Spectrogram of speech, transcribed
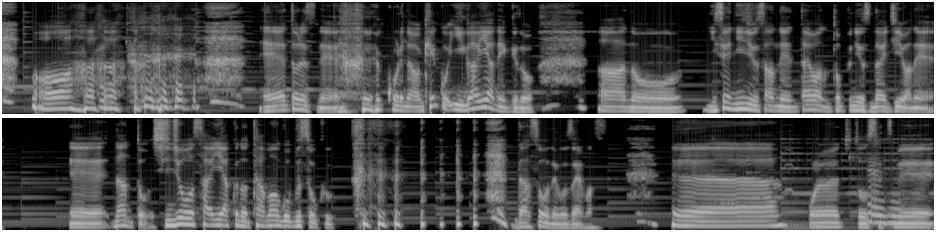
ああ、 えーっとですね。これな、結構意外やねんけど、あの、2023年台湾のトップニュース第1位はね、えー、なんと、史上最悪の卵不足。だそうでございます。えー、これちょっと説明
